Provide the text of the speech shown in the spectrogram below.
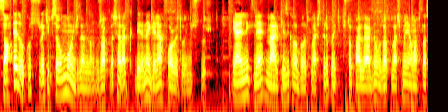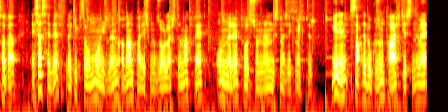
Sahte 9, rakip savunma oyuncularından uzaklaşarak derine gelen forvet oyuncusudur. Genellikle merkezi kalabalıklaştırıp rakip stoperlerden uzaklaşmayı amaçlasa da esas hedef rakip savunma oyuncularının adam paylaşımını zorlaştırmak ve onları pozisyonlarının dışına çekmektir. Gelin sahte 9'un tarihçesini ve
